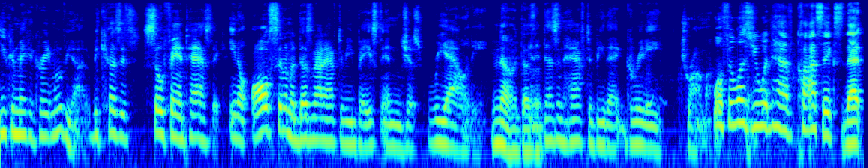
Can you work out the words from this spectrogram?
you can make a great movie out of it because it's so fantastic you know all cinema does not have to be based in just reality No, it doesn't. it doesn't have to be that gritty drama Well, if it was, you wouldn't have classics that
